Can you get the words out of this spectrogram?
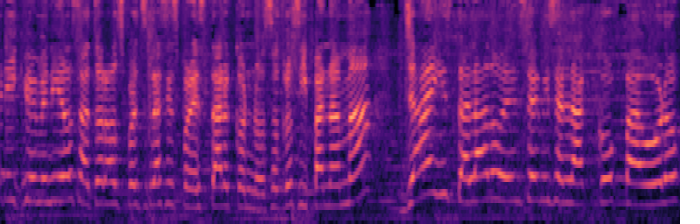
Eric. Bienvenidos a Total Sports. Gracias por estar con nosotros. Y Panamá ya instalado en semis en la Copa Oro.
